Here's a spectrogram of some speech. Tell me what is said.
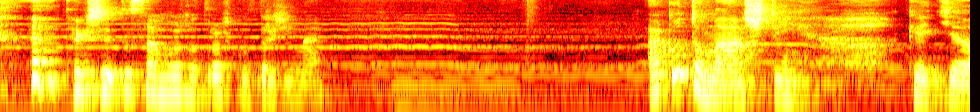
takže tu sa možno trošku zdržíme. Ako to máš ty, keď, eh,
